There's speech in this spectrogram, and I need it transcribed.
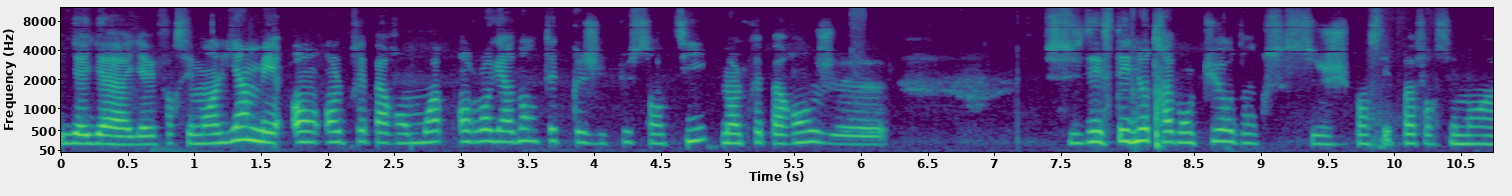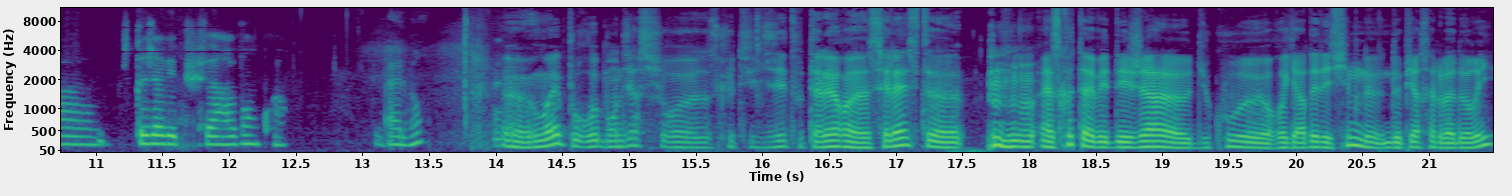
il y, y, y avait forcément un lien mais en, en le préparant moi en le regardant peut-être que j'ai plus senti mais en le préparant je c'était une autre aventure donc je pensais pas forcément à ce que j'avais pu faire avant quoi. Euh, ouais, pour rebondir sur euh, ce que tu disais tout à l'heure, euh, Céleste, euh, est-ce que tu avais déjà euh, du coup euh, regardé des films de, de Pierre Salvadori?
